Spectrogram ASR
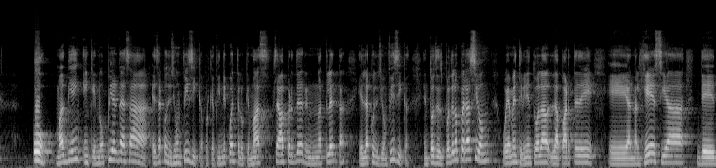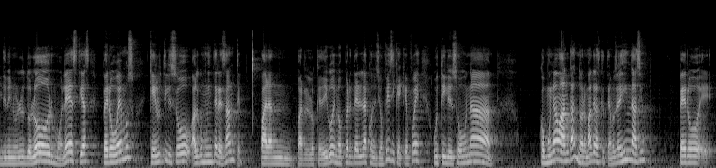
o más bien en que no pierda esa, esa, condición física, porque a fin de cuentas lo que más se va a perder en un atleta es la condición física. Entonces, después de la operación, obviamente viene toda la, parte de eh, analgesia, de disminuir el dolor, molestias, pero vemos que él utilizó algo muy interesante para, para lo que digo de no perder la condición física. ¿Y que fue? Utilizó una, como una banda normal de las que tenemos en el gimnasio, pero... Eh,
